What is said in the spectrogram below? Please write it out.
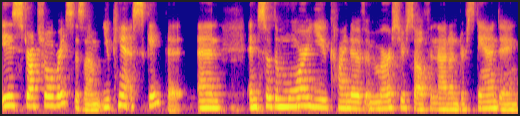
is structural racism. You can't escape it. And and so the more you kind of immerse yourself in that understanding,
